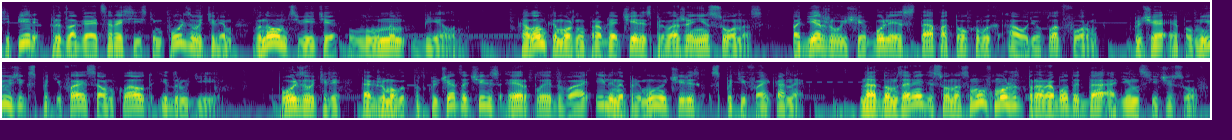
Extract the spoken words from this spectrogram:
теперь предлагается российским пользователям в новом цвете лунном белом. Колонкой можно управлять через приложение Sonos, поддерживающее более 100 потоковых аудиоплатформ, включая Apple Music, Spotify, SoundCloud и другие. Пользователи также могут подключаться через AirPlay 2 или напрямую через Spotify Connect. На одном заряде Sonos Move может проработать до 11 часов.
